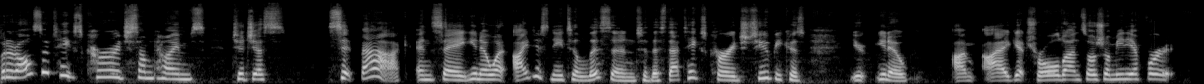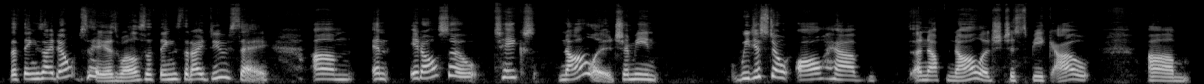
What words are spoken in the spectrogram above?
But it also takes courage sometimes to just sit back and say, you know what, I just need to listen to this. That takes courage too, because you you know, I'm I get trolled on social media for the things I don't say as well as the things that I do say. Um, and it also takes knowledge. I mean, we just don't all have enough knowledge to speak out um,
